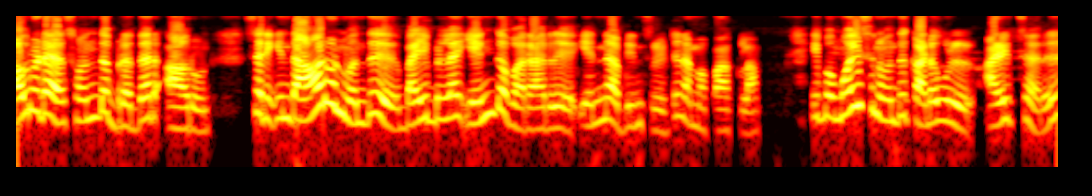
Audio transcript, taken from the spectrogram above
அவரோட சொந்த பிரதர் ஆரோன். சரி இந்த ஆரோன் வந்து பைபிள்ல எங்க வராரு? என்ன அப்படின்னு சொல்லிட்டு நம்ம பார்க்கலாம். இப்ப மொய்சன் வந்து கடவுள் அழைச்சாரு.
